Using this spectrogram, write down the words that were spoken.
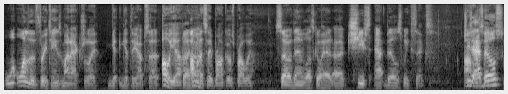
one, one of the three teams might actually get get the upset. Oh yeah, But, I'm uh, gonna say Broncos probably. So then let's go ahead. Uh, Chiefs at Bills, week six. Chiefs I'm gonna at Bills.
